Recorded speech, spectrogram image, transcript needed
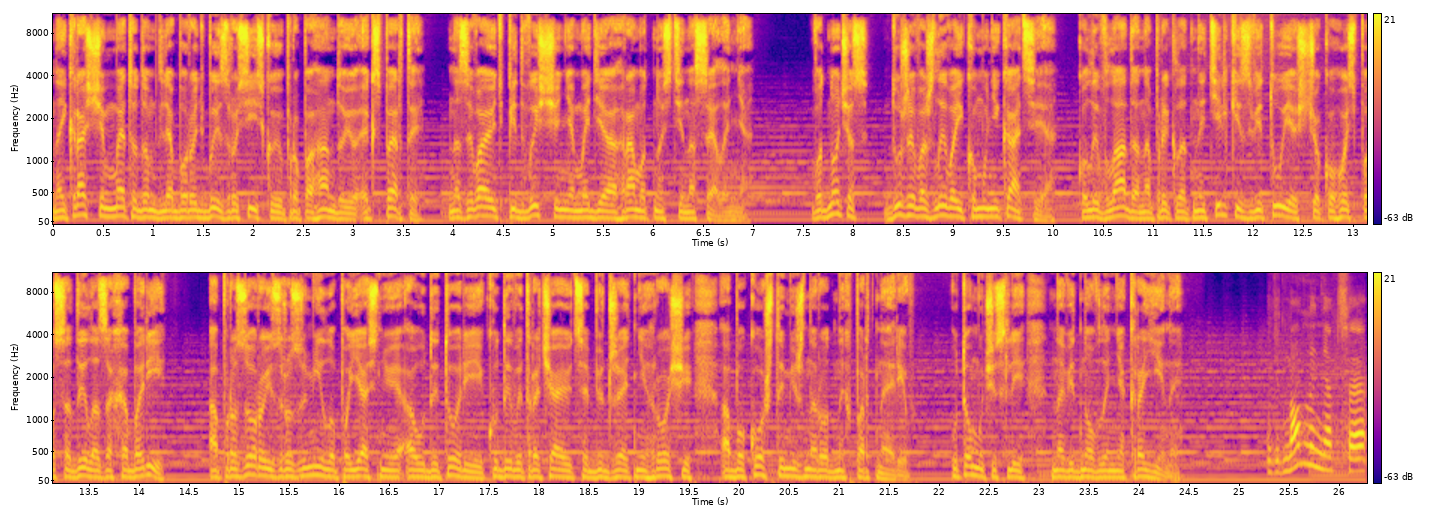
Найкращим методом для боротьби з російською пропагандою експерти називають підвищення медіаграмотності населення. Водночас дуже важлива і комунікація, коли влада, наприклад, не тільки звітує, що когось посадила за хабарі, а прозоро і зрозуміло пояснює аудиторії, куди витрачаються бюджетні гроші або кошти міжнародних партнерів, у тому числі на відновлення країни. Відновлення це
